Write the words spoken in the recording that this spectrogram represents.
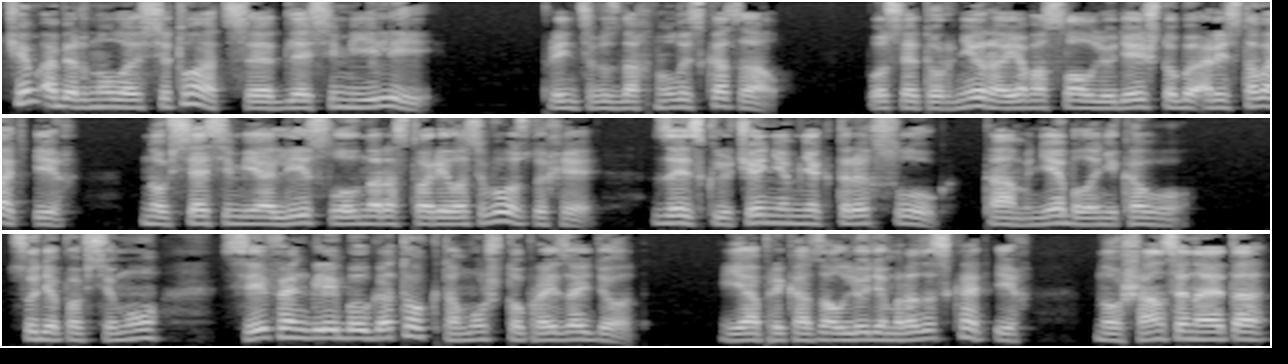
чем обернулась ситуация для семьи Ли?» Принц вздохнул и сказал. «После турнира я послал людей, чтобы арестовать их, но вся семья Ли словно растворилась в воздухе, за исключением некоторых слуг. Там не было никого. Судя по всему, Си Фэнгли был готов к тому, что произойдет. Я приказал людям разыскать их, но шансы на это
